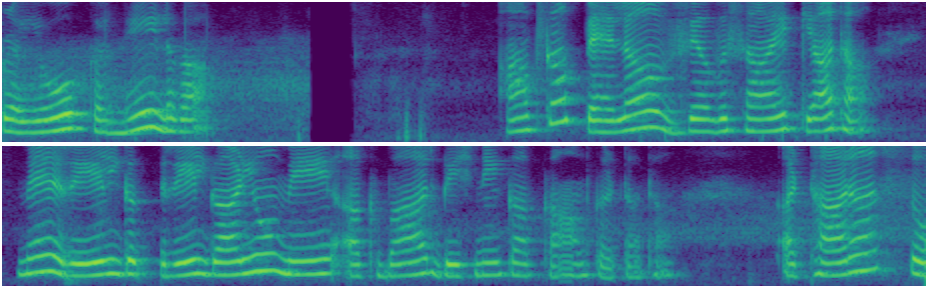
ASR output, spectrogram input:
प्रयोग करने लगा। आपका पहला व्यवसाय क्या था? मैं रेल रेलगाड़ियों में अखबार बेचने का काम करता था। अठारह सौ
